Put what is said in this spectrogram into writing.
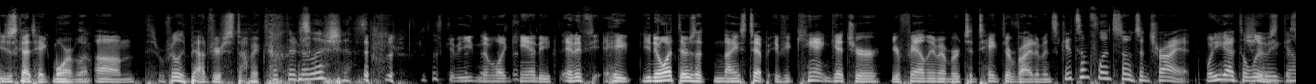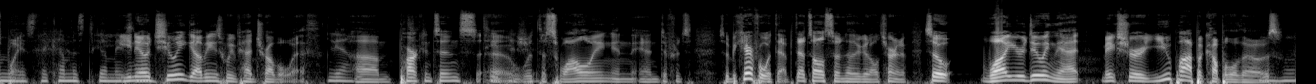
You just got to take more of them. Um, they're really bad for your stomach. but they're delicious. you just get eating them like candy. And if hey, you know what? There's a nice tip. If you can't get your your family member to take their vitamins, get some Flintstones and try it. What do you got to lose at this gummies. point? They come as gummies. You know, now. chewing gummies we've had trouble with. yeah. Um, Parkinson's uh, with the swallowing and and different. So be careful with that. But that's also another good alternative. So while you're doing that, make sure you pop a couple of those. Mm-hmm.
